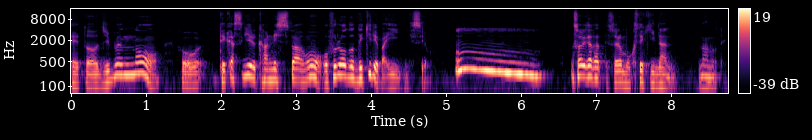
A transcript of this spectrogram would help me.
えっと自分のこうでかすぎる管理スパンをオフロードできればいいんですよ。うーん。うんそれがだってそれは目的なんなので。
